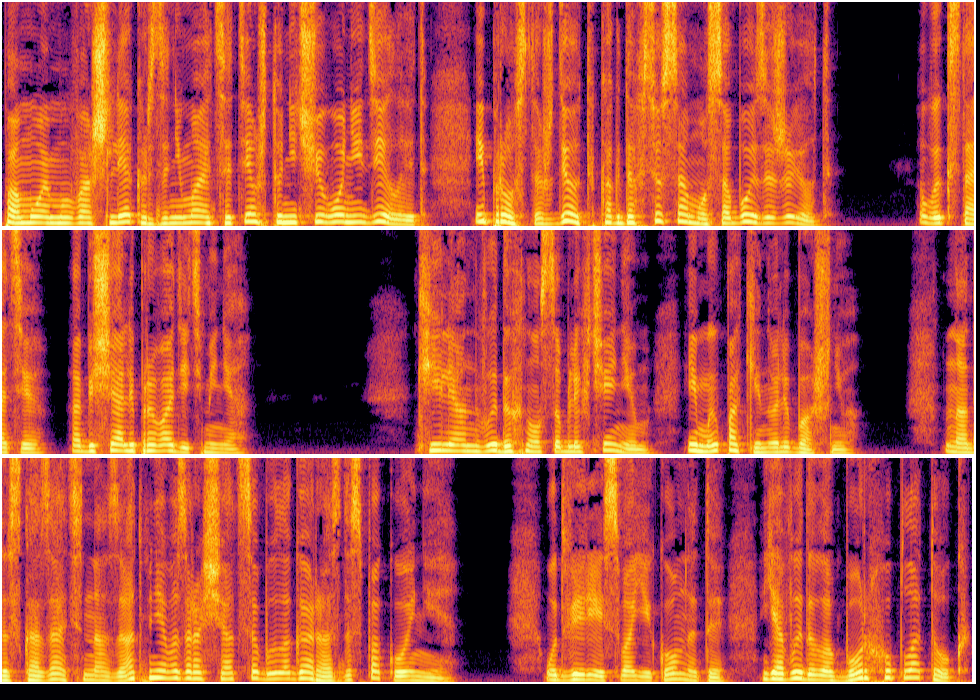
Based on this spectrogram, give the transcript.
По-моему, ваш лекарь занимается тем, что ничего не делает и просто ждет, когда все само собой заживет. Вы, кстати, обещали проводить меня». Килиан выдохнул с облегчением, и мы покинули башню. Надо сказать, назад мне возвращаться было гораздо спокойнее. У дверей своей комнаты я выдала Борху платок,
